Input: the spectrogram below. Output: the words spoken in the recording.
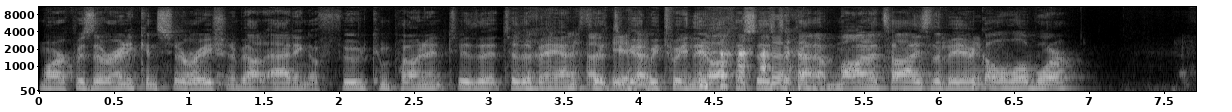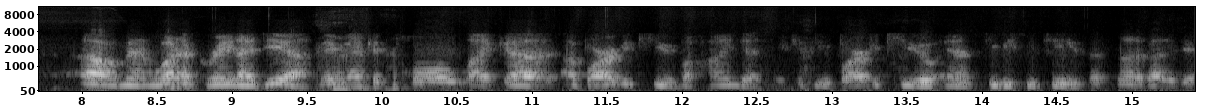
Mark, was there any consideration about adding a food component to the to the van to, to yeah. go between the offices to kind of monetize the vehicle a little more? Oh man, what a great idea! Maybe I could pull like a, a barbecue behind it. We could do barbecue and CBCTs. That's not a bad idea.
